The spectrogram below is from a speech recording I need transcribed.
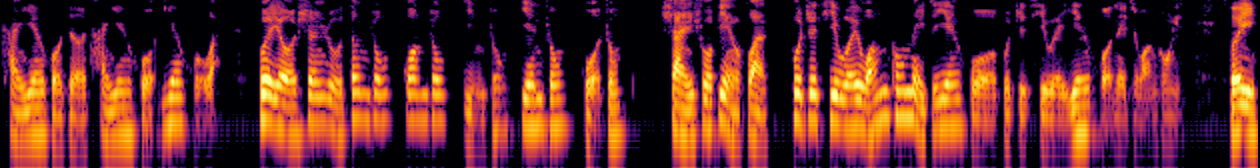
看烟火者，看烟火烟火外。”未有深入灯中、光中、影中、烟中、火中，闪烁变幻，不知其为王宫内之烟火，不知其为烟火内之王宫也。所以，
